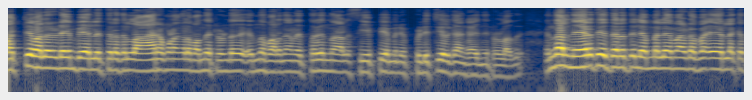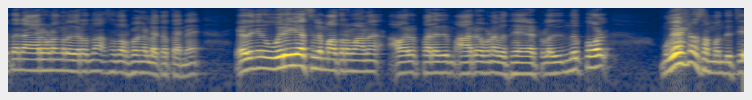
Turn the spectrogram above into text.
മറ്റ് പലരുടെയും പേരിൽ ഇത്തരത്തിലുള്ള ആരോപണങ്ങൾ വന്നിട്ടുണ്ട് എന്ന് പറഞ്ഞാണ് ഇത്രയും നാൾ സി പി എമ്മിന് പിടിച്ചു നിൽക്കാൻ കഴിഞ്ഞിട്ടുള്ളത്. എന്നാൽ നേരത്തെ ഇത്തരത്തിൽ എം എൽ എമാരുടെ പേരിലൊക്കെ തന്നെ ആരോപണങ്ങൾ ഉയർന്ന സന്ദർഭങ്ങളിലൊക്കെ തന്നെ ഏതെങ്കിലും ഒരു കേസിൽ മാത്രമാണ് അവർ പലരും ആരോപണ വിധേയരായിട്ടുള്ളത് ഇന്നിപ്പോൾ മുകേഷിനെ സംബന്ധിച്ച്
